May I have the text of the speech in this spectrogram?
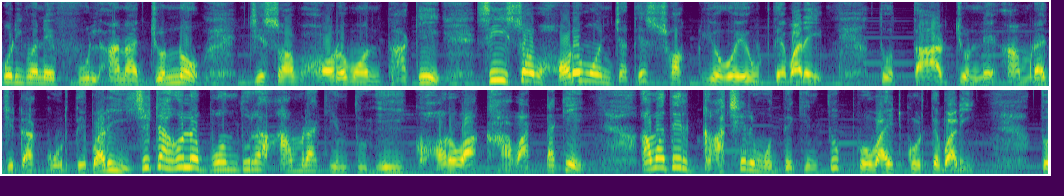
পরিমাণে ফুল আনার জন্য যেসব হরমোন থাকে, সেই সব হরমোন যাতে সক্রিয় হয়ে উঠতে পারে। তো তার জন্যে আমরা যেটা করতে পারি, সেটা হলো বন্ধুরা, আমরা কিন্তু এই ঘরোয়া খাবারটাকে আমাদের গাছের মধ্যে কিন্তু প্রোভাইড করতে পারি। তো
